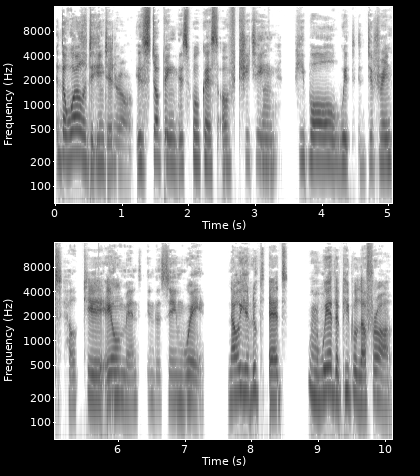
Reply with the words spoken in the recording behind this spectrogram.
the world in general is stopping this focus of treating people with different healthcare ailments in the same way. Now you look at where the people are from,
